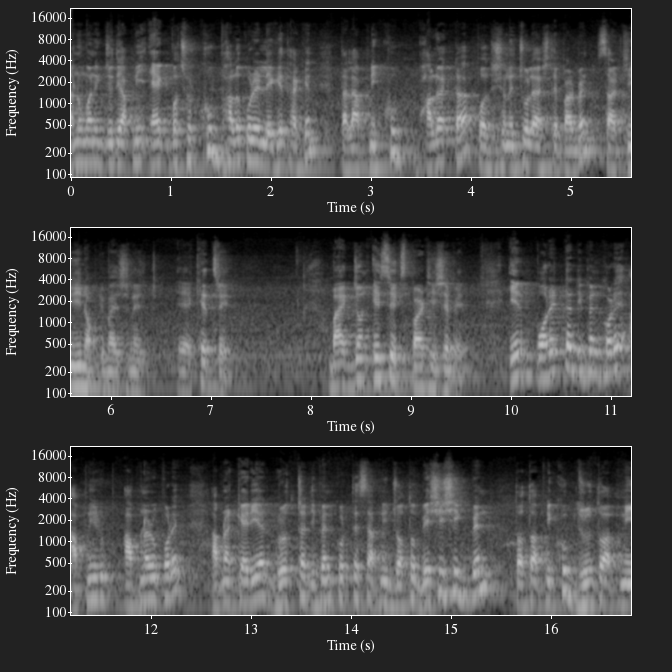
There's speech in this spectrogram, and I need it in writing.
আনুমানিক যদি আপনি এক বছর খুব ভালো করে লেগে থাকেন, তাহলে আপনি খুব ভালো একটা পজিশনে চলে আসতে পারবেন সার্চ ইঞ্জিন অপটিমাইজেশনের ক্ষেত্রে। বা একজন এসি এক্সপার্ট হিসেবে। এর পরেরটা ডিপেন্ড করে আপনি আপনার উপরে। আপনার ক্যারিয়ার গ্রোথটা ডিপেন্ড করতেছে। আপনি যত বেশি শিখবেন, তত আপনি খুব দ্রুত আপনি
